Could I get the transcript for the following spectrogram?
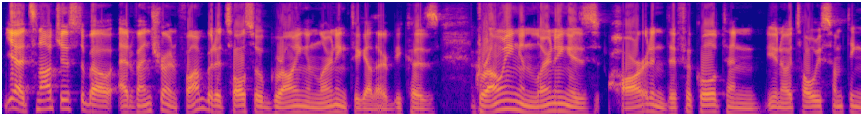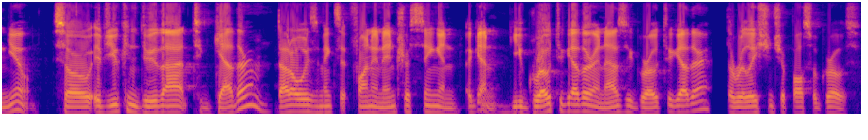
Yeah, it's not just about adventure and fun, but it's also growing and learning together because growing and learning is hard and difficult and, you know, it's always something new. So if you can do that together, that always makes it fun and interesting. And again, you grow together, and as you grow together, the relationship also grows.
